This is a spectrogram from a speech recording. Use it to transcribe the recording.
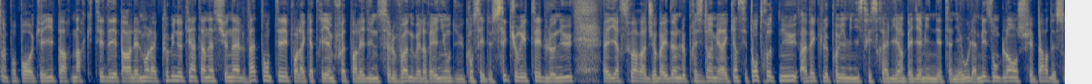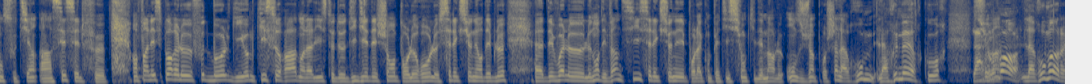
Un propos recueilli par Marc Tédé. Parallèlement, la communauté internationale va tenter pour la quatrième fois de parler d'une seule voix. Nouvelle réunion du Conseil de sécurité de l'ONU. Hier soir, Joe Biden, le président américain, s'est entretenu avec le premier ministre israélien Benjamin Netanyahu. La Maison Blanche fait part de son soutien à un cessez-le-feu. Enfin, les sports et le football. Guillaume, qui sera dans la liste de Didier Deschamps pour l'Euro, le sélectionneur des Bleus, euh, dévoile le, nom des 26 sélectionnés pour la compétition qui démarre le 11 juin prochain. La, la rumeur court la sur rumeur. la rumeur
